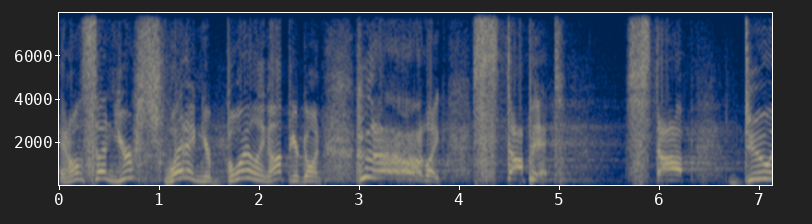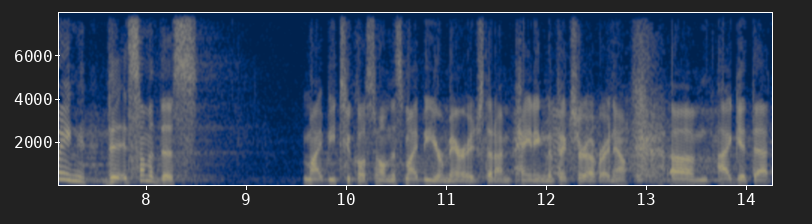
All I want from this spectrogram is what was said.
And all of a sudden, you're sweating, you're boiling up, you're going, like, Stop it. Stop doing the, some of this might be too close to home. This might be your marriage that I'm painting the picture of right now. Um, I get that.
